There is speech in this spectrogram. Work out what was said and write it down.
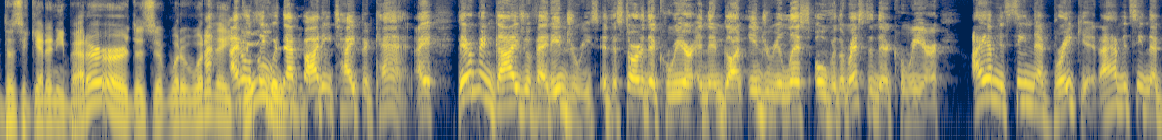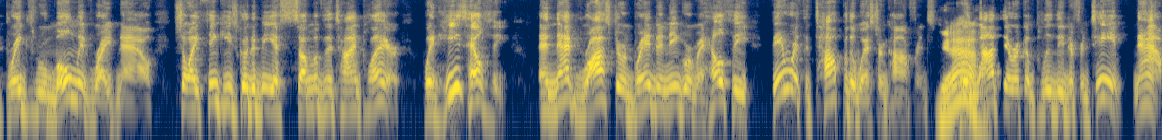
does it get any better, or does it? What what do they? I, I don't do? think with that body type it can. I there have been guys who have had injuries at the start of their career and then gone injury less over the rest of their career. I haven't seen that break yet. I haven't seen that breakthrough moment right now. So I think he's going to be a sum of the time player when he's healthy. And that roster and Brandon Ingram are healthy. They were at the top of the Western Conference. Yeah. When not, they're a completely different team. Now,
